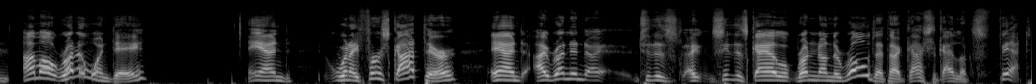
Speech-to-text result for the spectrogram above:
I'm out running one day, and when I first got there, and I run into to this, I see this guy running on the roads. I thought, gosh, the guy looks fit.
